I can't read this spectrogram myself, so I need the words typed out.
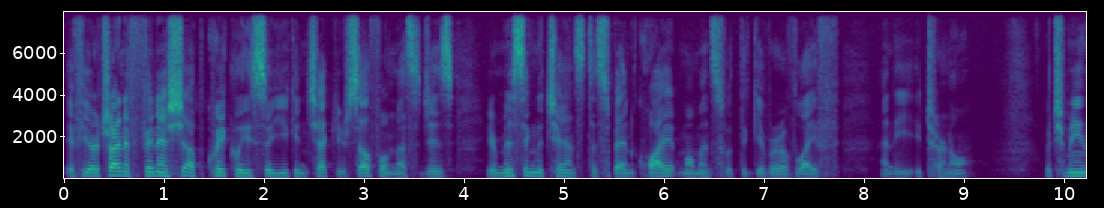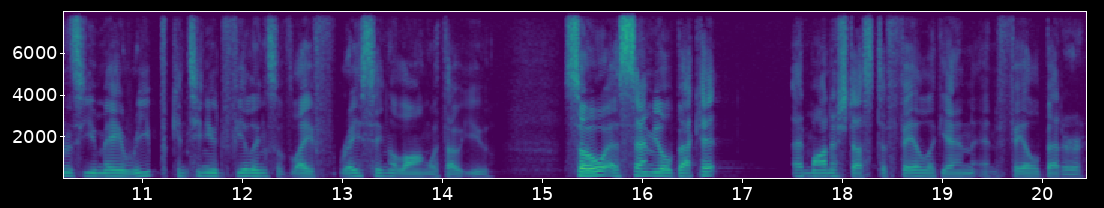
If you are trying to finish up quickly so you can check your cell phone messages, you're missing the chance to spend quiet moments with the giver of life and the eternal, which means you may reap continued feelings of life racing along without you. So, as Samuel Beckett admonished us to fail again and fail better,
